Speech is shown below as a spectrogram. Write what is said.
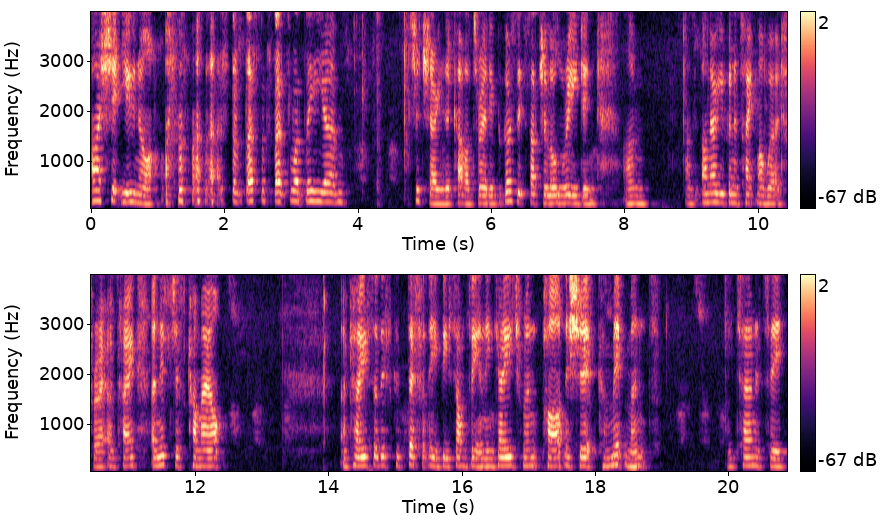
I shit you not. that's the that's the, that's what the um should show you the cards really because it's such a long reading. Um, I know you're going to take my word for it, okay? And this just come out. Okay, so this could definitely be something an engagement, partnership, commitment, eternity,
